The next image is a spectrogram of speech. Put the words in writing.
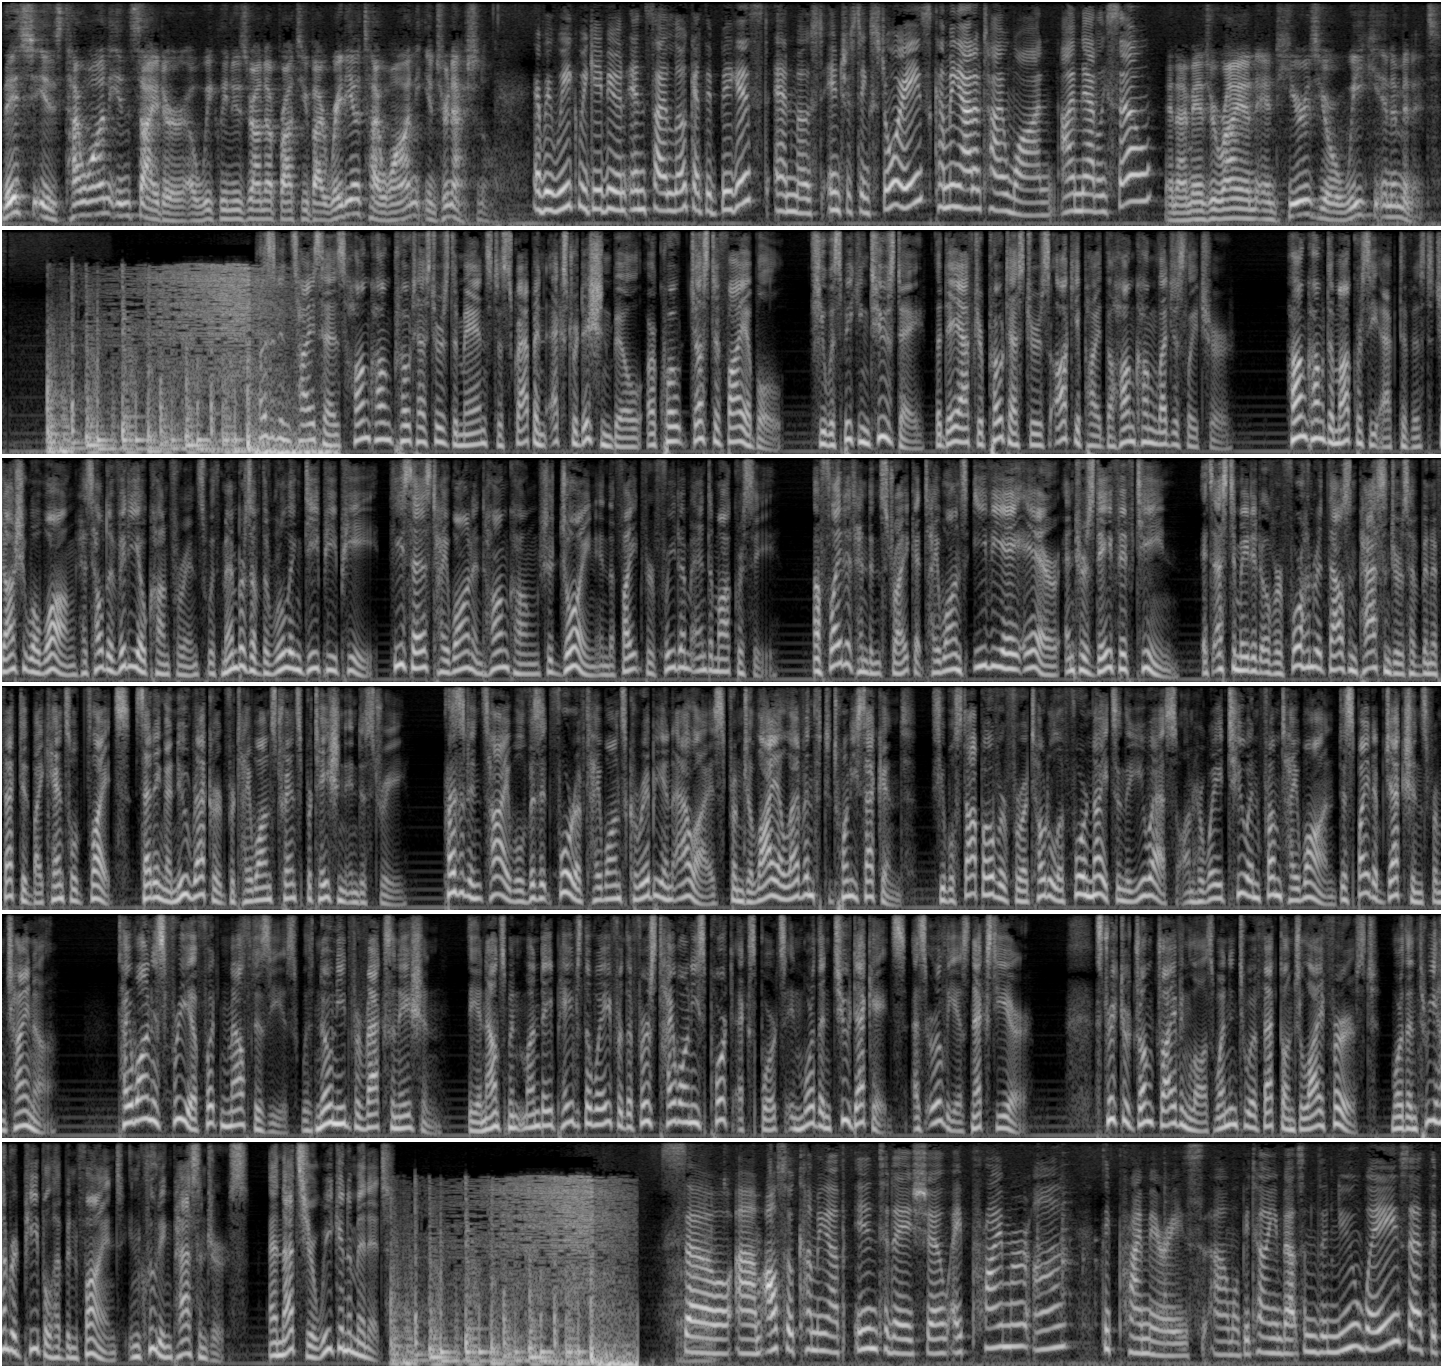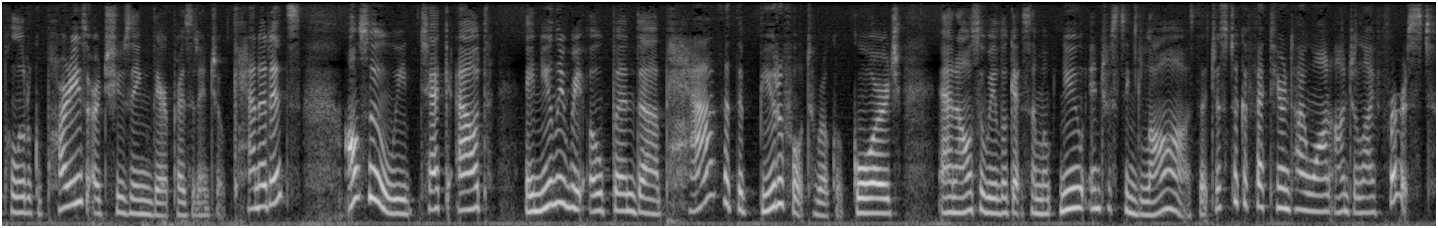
This is Taiwan Insider, a weekly news roundup brought to you by Radio Taiwan International. Every week, we give you an inside look at the biggest and most interesting stories coming out of Taiwan. I'm Natalie So. And I'm Andrew Ryan, and here's your week in a minute. President Tsai says Hong Kong protesters' demands to scrap an extradition bill are, quote, justifiable. She was speaking Tuesday, the day after protesters occupied the Hong Kong legislature. Hong Kong democracy activist Joshua Wong has held a video conference with members of the ruling DPP. He says Taiwan and Hong Kong should join in the fight for freedom and democracy. A flight attendant strike at Taiwan's EVA Air enters day 15. It's estimated over 400,000 passengers have been affected by canceled flights, setting a new record for Taiwan's transportation industry. President Tsai will visit four of Taiwan's Caribbean allies from July 11th to 22nd. She will stop over for a total of four nights in the U.S. on her way to and from Taiwan, despite objections from China. Taiwan is free of foot and mouth disease, with no need for vaccination. The announcement Monday paves the way for the first Taiwanese pork exports in more than two decades, as early as next year. Stricter drunk driving laws went into effect on July 1st. More than 300 people have been fined, including passengers. And that's your week in a minute. So, um, also coming up in today's show, a primer on the primaries. Um, we'll be telling you about some of the new ways that the political parties are choosing their presidential candidates. Also, we check out a newly reopened uh, path at the beautiful Taroko Gorge. And also, we look at some new interesting laws that just took effect here in Taiwan on July 1st.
